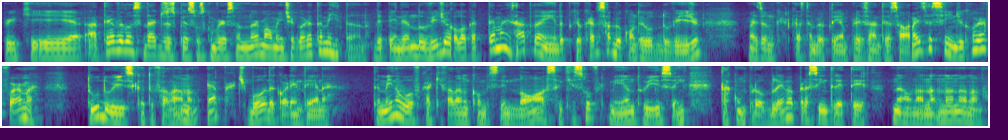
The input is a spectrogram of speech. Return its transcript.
porque até a velocidade das pessoas conversando normalmente agora tá me irritando. Dependendo do vídeo, eu coloco até mais rápido ainda, porque eu quero saber o conteúdo do vídeo, mas eu não quero gastar meu tempo prestando atenção. Mas assim, de qualquer forma, tudo isso que eu tô falando é a parte boa da quarentena. Também não vou ficar aqui falando como se, nossa, que sofrimento isso, hein? Tá com problema para se entreter. Não, não, não, não, não, não.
